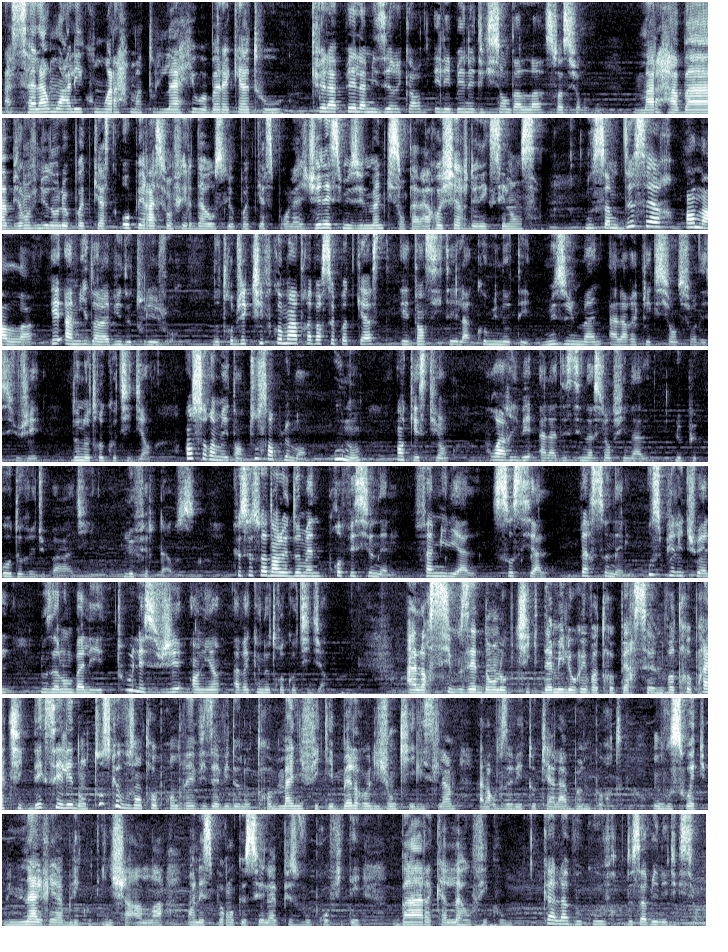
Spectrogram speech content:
Assalamu alaikum wa rahmatullahi wa barakatuh. Que la paix, la miséricorde et les bénédictions d'Allah soient sur vous. Marhaba, bienvenue dans le podcast Opération Firdaus, le podcast pour la jeunesse musulmane qui sont à la recherche de l'excellence. Nous sommes deux sœurs en Allah et amies dans la vie de tous les jours. Notre objectif commun à travers ce podcast est d'inciter la communauté musulmane à la réflexion sur des sujets de notre quotidien, en se remettant tout simplement ou non en question pour arriver à la destination finale, le plus haut degré du paradis, le Firdaus. Que ce soit dans le domaine professionnel, familial, social, personnel ou spirituel, nous allons balayer tous les sujets en lien avec notre quotidien. Alors si vous êtes dans l'optique d'améliorer votre personne, votre pratique, d'exceller dans tout ce que vous entreprendrez vis-à-vis de notre magnifique et belle religion qui est l'islam, alors vous avez toqué à la bonne porte. On vous souhaite une agréable écoute, inshallah, en espérant que cela puisse vous profiter. Barakallahu fikum. Qu'Allah vous couvre de sa bénédiction.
